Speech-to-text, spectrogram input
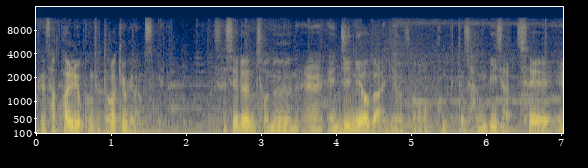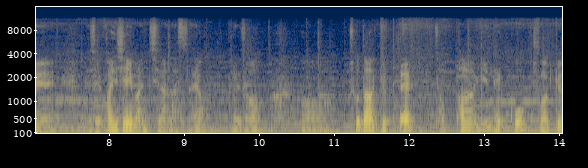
그 486 컴퓨터가 기억에 남습니다. 사실은 저는 에, 엔지니어가 아니어서 컴퓨터 장비 자체에 사실 관심이 많지는 않았어요. 그래서 어, 초등학교 때 접하긴 했고 중학교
